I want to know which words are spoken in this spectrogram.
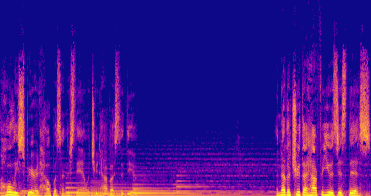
Holy Spirit, help us understand what you'd have us to do. Another truth I have for you is just this,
